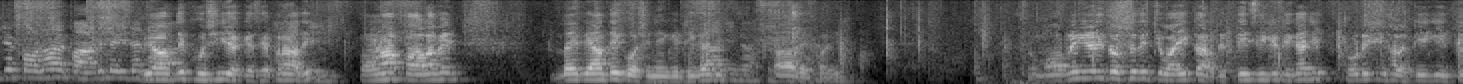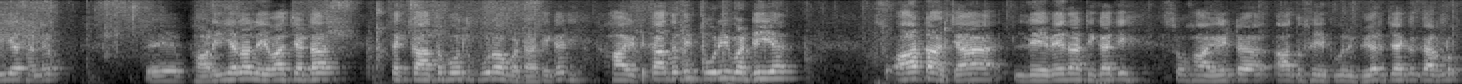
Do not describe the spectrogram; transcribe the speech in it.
ਜੇ ਪਾਉਣਾ ਹੋਏ ਪਾ ਵੀ ਲਈਦਾ ਵੀ ਆਪਦੀ ਖੁਸ਼ੀ ਆ ਕਿਸੇ ਭਰਾ ਦੀ। ਪਾਉਣਾ ਪਾ ਲਵੇ। ਨਹੀਂ ਤੇ ਆਂਦੀ ਕੁਛ ਨਹੀਂ ਗੀ ਠੀਕ ਆ ਜੀ? ਆਹ ਦੇਖੋ ਜੀ। ਸੋ ਮਾਰਨਿੰਗ ਜਿਹੜੀ ਦੋਸਤ ਦੀ ਚੁਆਈ ਕਰ ਦਿੱਤੀ ਸੀ ਠੀਕ ਆ ਜੀ? ਥੋੜੀ ਜੀ ਹਲਕੀ ਕੀਤੀ ਆ ਥੱਲੇ। ਤੇ ਫਾੜੀ ਵਾਲਾ ਲੇਵਾ ਚੱਡਾ ਤੇ ਕੱਦ ਬੁੱਤ ਪੂਰਾ ਵੱਡਾ ਠੀਕ ਆ ਜੀ? ਹਾਈਟ ਕੱਦ ਦੀ ਪੂਰੀ ਵੱਡੀ ਆ। ਸੋ ਆਹ ਢਾਂਚਾ ਲੇਵੇ ਦਾ ਠੀਕ ਆ ਜੀ? ਸੋ ਹਾਈਟ ਆ ਤੁਸੀਂ ਇੱਕ ਵਾਰੀ ਫੇਰ ਚੈੱਕ ਕਰ ਲਓ।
